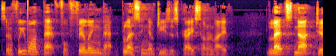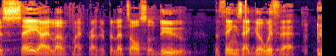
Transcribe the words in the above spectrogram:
So if we want that fulfilling, that blessing of Jesus Christ on our life, let's not just say, I love my brother, but let's also do the things that go with that.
